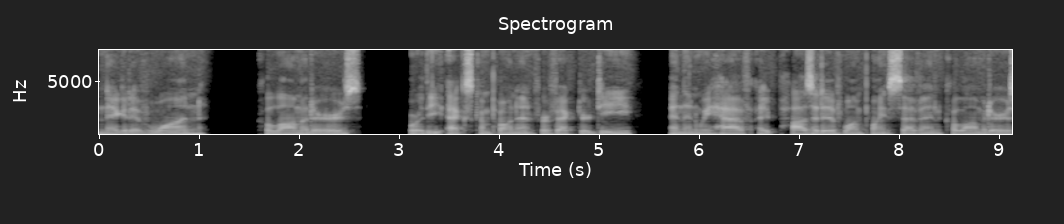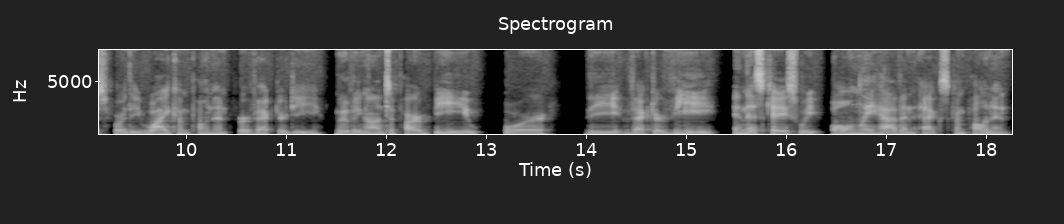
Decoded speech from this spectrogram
negative 1 kilometers for the x component for vector d and then we have a positive 1.7 kilometers for the y component for vector d. Moving on to part b for the vector v, in this case, we only have an x component.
